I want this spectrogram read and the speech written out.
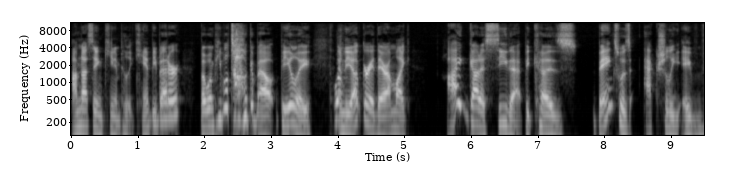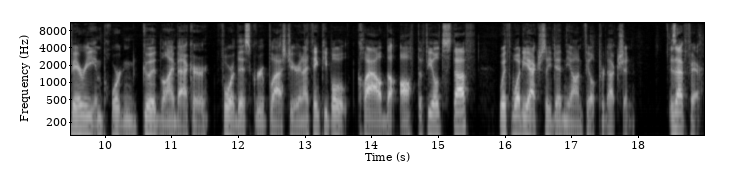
I'm not saying Keenan Pili can't be better, but when people talk about Pili and the upgrade there, I'm like, I gotta see that because Banks was actually a very important, good linebacker for this group last year, and I think people cloud the off the field stuff with what he actually did in the on field production. Is that fair?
